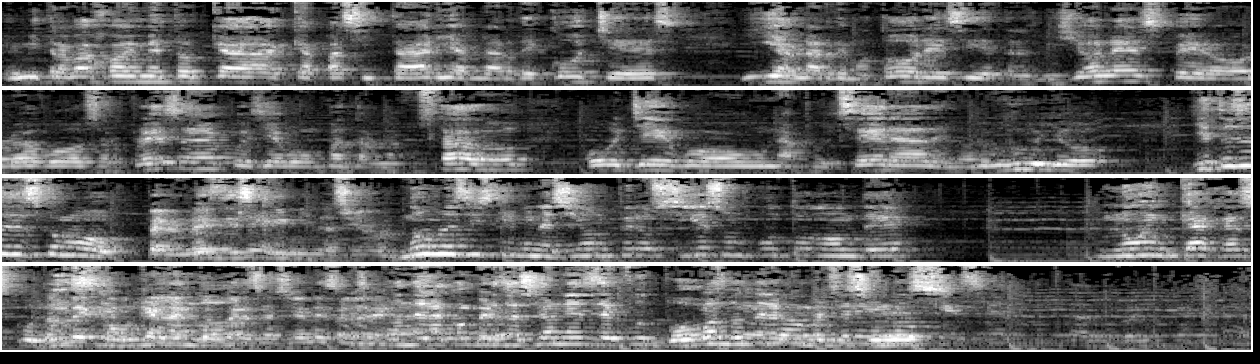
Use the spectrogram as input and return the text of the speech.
En mi trabajo a mí me toca capacitar y hablar de coches y hablar de motores y de transmisiones, pero luego, sorpresa, pues llevo un pantalón ajustado o llevo una pulsera del orgullo. Y entonces es como... Pero no es discriminación. No, no es discriminación, pero sí es un punto donde no encajas con Donde ese como que la mundo, conversación es de... donde la conversación es de fútbol, Es que donde la no conversación creo es... que sea tanto encajar.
